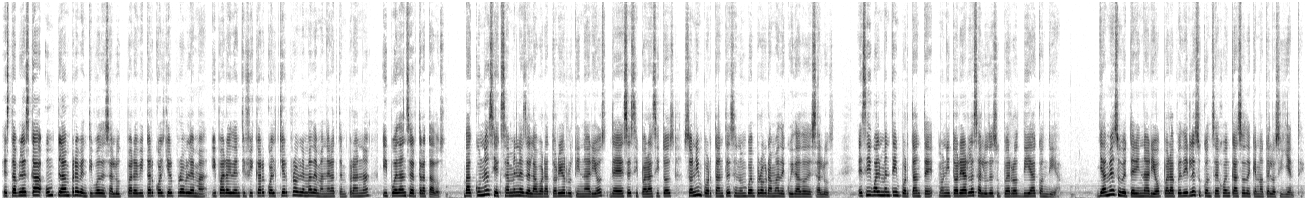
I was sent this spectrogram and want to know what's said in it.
Establezca un plan preventivo de salud para evitar cualquier problema y para identificar cualquier problema de manera temprana y puedan ser tratados. Vacunas y exámenes de laboratorio rutinarios de heces y parásitos son importantes en un buen programa de cuidado de salud. Es igualmente importante monitorear la salud de su perro día con día. Llame a su veterinario para pedirle su consejo en caso de que note lo siguiente.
